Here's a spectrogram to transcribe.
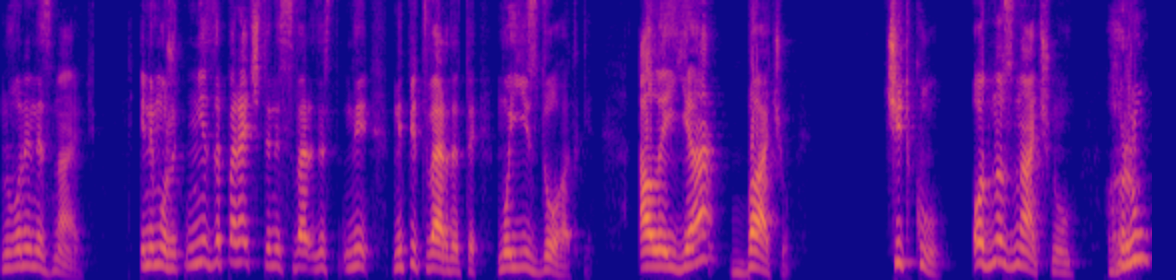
ну вони не знають. І не можуть ні заперечити, ні, свер... ні- ні, підтвердити мої здогадки. Але я бачу чітку, однозначну гру,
